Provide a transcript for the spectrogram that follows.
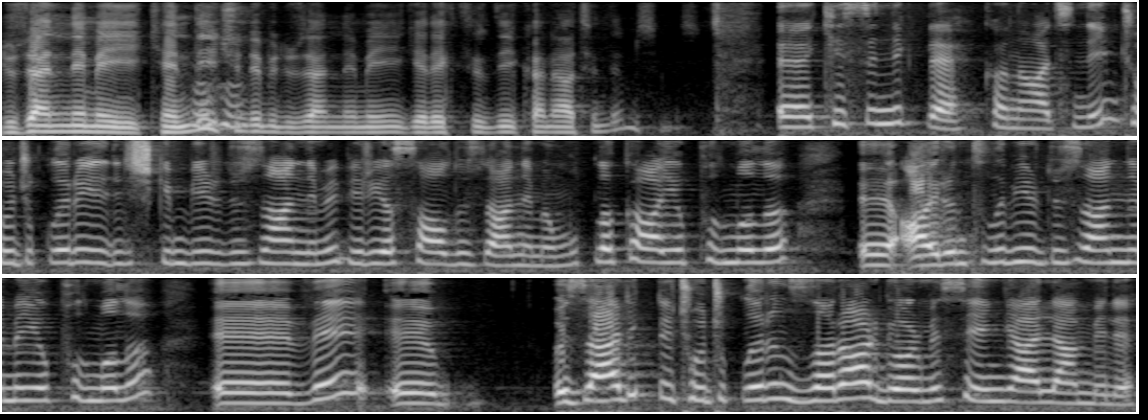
düzenlemeyi, kendi içinde bir düzenlemeyi gerektirdiği kanaatinde misiniz? E, kesinlikle kanaatindeyim. Çocuklara ilişkin bir düzenleme, bir yasal düzenleme mutlaka yapılmalı. E, ayrıntılı bir düzenleme yapılmalı. E, ve e, özellikle çocukların zarar görmesi engellenmeli.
